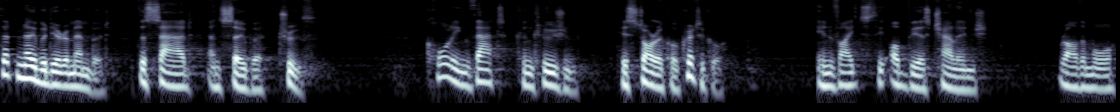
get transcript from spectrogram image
that nobody remembered the sad and sober truth. Calling that conclusion historical critical invites the obvious challenge rather more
